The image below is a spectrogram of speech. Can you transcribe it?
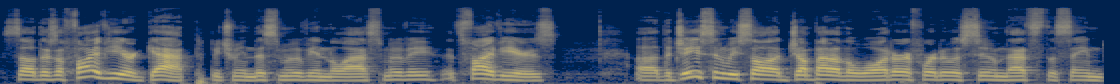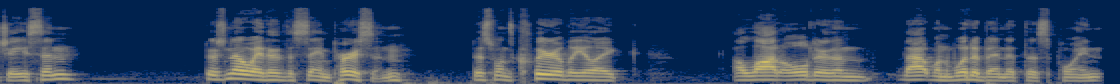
So there's a five year gap between this movie and the last movie. It's five years. Uh, the Jason we saw jump out of the water, if we're to assume that's the same Jason, there's no way they're the same person. This one's clearly like a lot older than that one would have been at this point.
